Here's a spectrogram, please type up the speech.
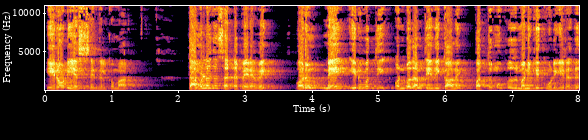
ஈரோடு எஸ். செந்தில்குமார். தமிழக சட்டப்பேரவை வரும் மே இருபத்தி ஒன்பதாம் தேதி காலை பத்து முப்பது மணிக்கு கூடுகிறது.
